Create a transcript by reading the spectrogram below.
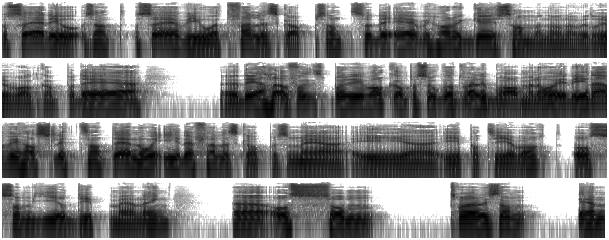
Og så er det jo, sant? så er vi jo et fellesskap. Sant? Så det er, vi har det gøy sammen nå når vi driver valgkamp. Og det er det gjelder faktisk både i valgkamper som har gått veldig bra, men òg i de der vi har slitt. Sant? Det er noe i det fellesskapet som er i, eh, i partiet vårt, og som gir dyp mening, eh, og som tror jeg liksom en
